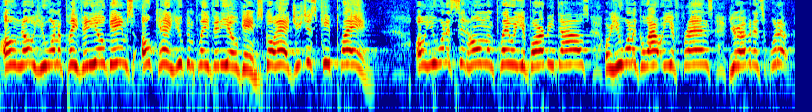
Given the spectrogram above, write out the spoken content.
Oh, no, you want to play video games? Okay, you can play video games. Go ahead, you just keep playing. Oh, you want to sit home and play with your Barbie dolls? Or you want to go out with your friends? Your evidence, whatever.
